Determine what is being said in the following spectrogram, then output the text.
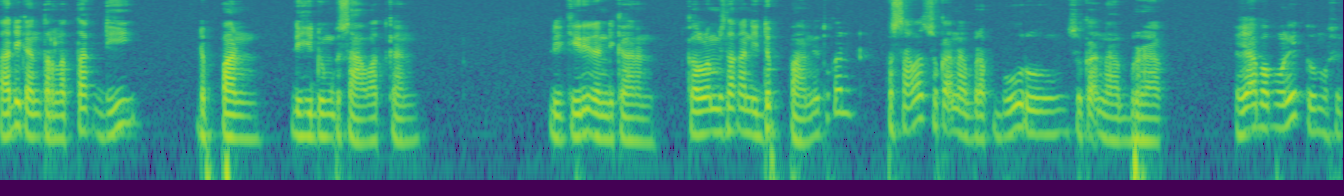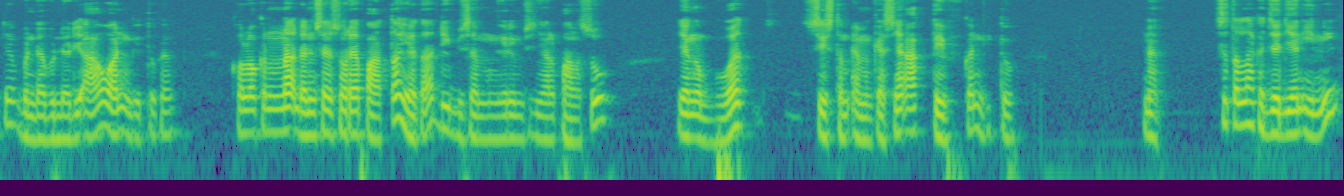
tadi kan terletak di depan di hidung pesawat kan di kiri dan di kanan. Kalau misalkan di depan itu kan pesawat suka nabrak burung suka nabrak ya apa pun itu maksudnya benda-benda di awan gitu kan. Kalau kena dan sensornya patah ya tadi bisa mengirim sinyal palsu yang ngebuat sistem MCAS-nya aktif kan gitu. Nah setelah kejadian ini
